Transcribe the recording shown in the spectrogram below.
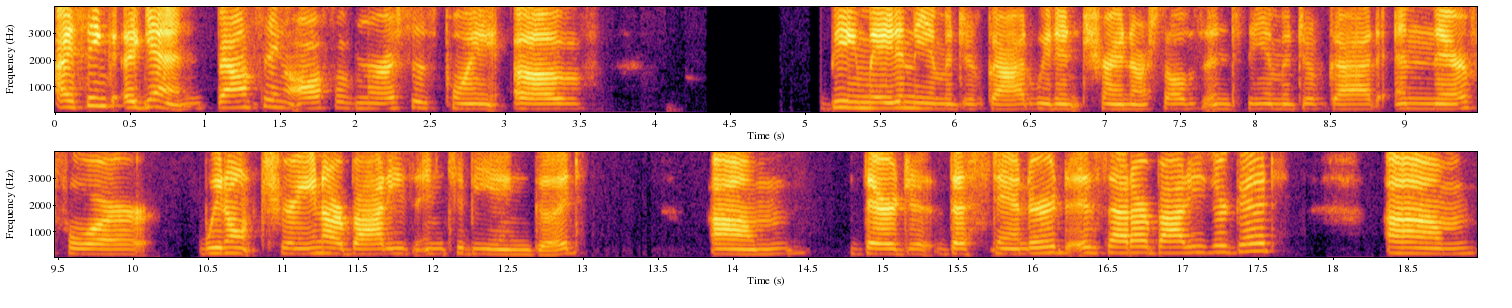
I think again, bouncing off of Marissa's point of being made in the image of God, we didn't train ourselves into the image of God, and therefore we don't train our bodies into being good. Um, they're the standard is that our bodies are good. Um,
